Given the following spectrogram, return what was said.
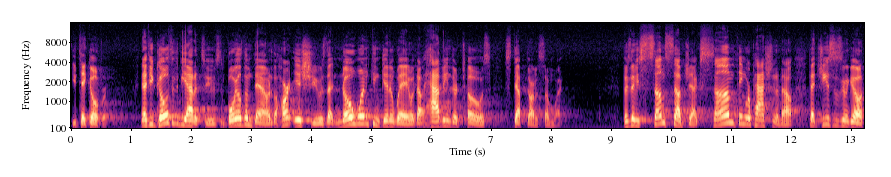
you take over. Now, if you go through the Beatitudes and boil them down, the heart issue is that no one can get away without having their toes stepped on in some way. There's going to be some subject, something we're passionate about, that Jesus is going to go,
